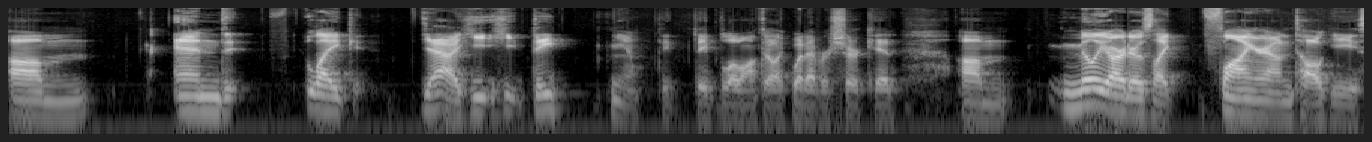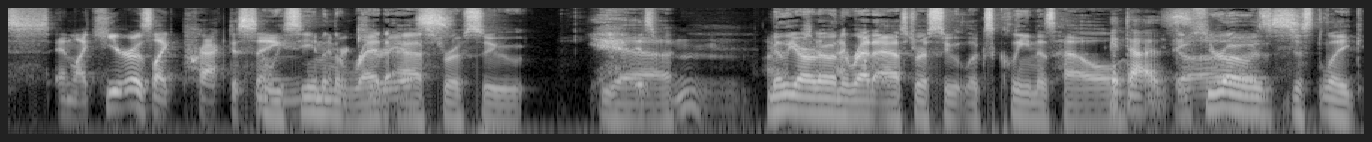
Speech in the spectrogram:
um and like yeah he he they you know they, they blow on they're like whatever sure kid um Milliardo's like flying around in Tallgeese and like Heero's like practicing we see him in the, red Mercurius. Astro suit. Yeah. It's- mm, I Milliardo in the red Astro suit looks clean as hell. It does. The It heero is just like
